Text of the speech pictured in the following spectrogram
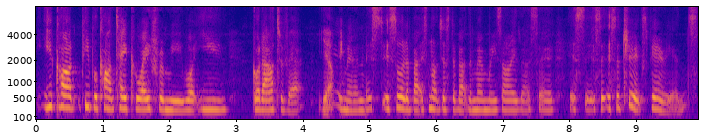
you can't, people can't take away from you what you got out of it. Yeah. You know, and it's, it's all about, it's not just about the memories either, so it's, it's, it's a true experience.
